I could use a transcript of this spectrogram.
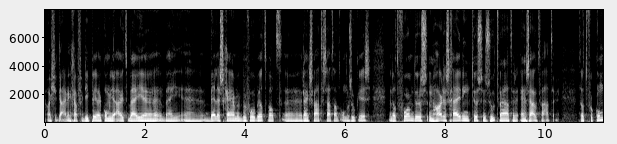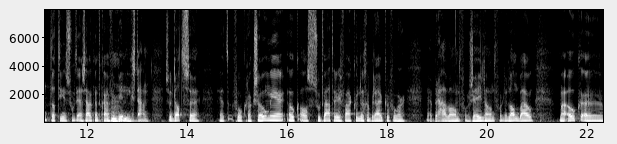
Als je daarin gaat verdiepen, kom je uit bij, bij bellenschermen bijvoorbeeld, wat Rijkswaterstaat aan het onderzoeken is. En dat vormt dus een harde scheiding tussen zoetwater en zoutwater. Dat voorkomt dat die zoet en zout met elkaar in mm. verbinding staan, zodat ze het Volkerakzomeer ook als zoetwaterreservoir kunnen gebruiken voor uh, Brabant, voor Zeeland, voor de landbouw. Maar ook uh, uh,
